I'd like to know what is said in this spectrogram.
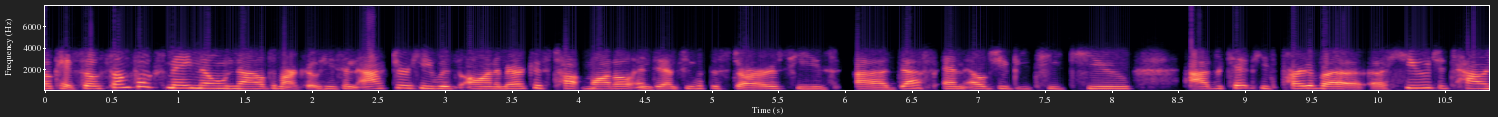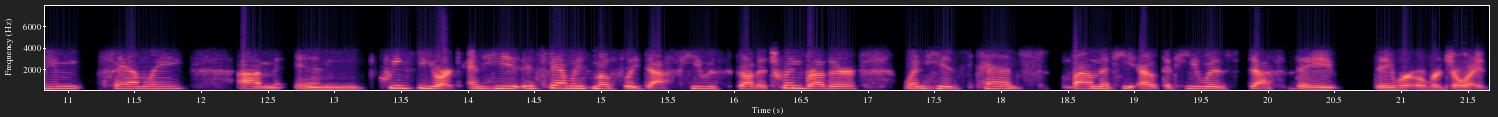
Okay, so some folks may know Nyle DiMarco. He's an actor. He was on America's Top Model and Dancing with the Stars. He's a deaf and LGBTQ advocate. He's part of a, a huge Italian family um, in Queens, New York, and he his family's mostly deaf. He was got a twin brother. When his parents found that he out that he was deaf, they they were overjoyed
